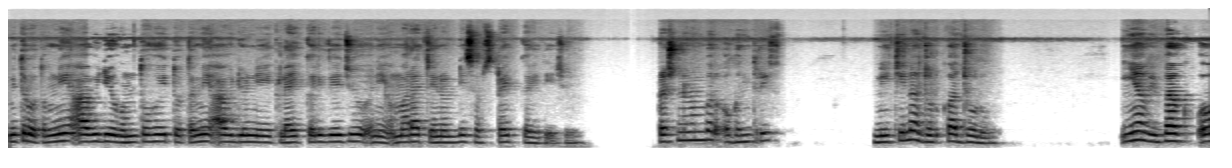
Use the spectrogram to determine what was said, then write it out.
મિત્રો, તમને આ વીડિયો ગમતો હોય તો તમે આ વિડીયોને એક લાઇક કરી દેજો અને અમારા ચેનલને સબસ્ક્રાઇબ કરી દેજો. પ્રશ્ન નંબર ઓગણત્રીસ. નીચેના જોડકા જોડો. અહીંયા વિભાગ અ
